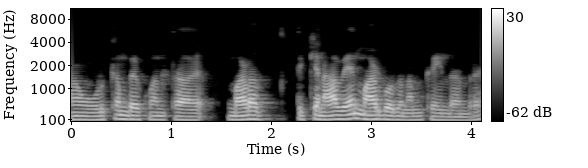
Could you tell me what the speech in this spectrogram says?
ನಾವು ಉಳ್ಕೊಬೇಕು ಅಂತ ಮಾಡೋದಕ್ಕೆ ನಾವೇನು ಮಾಡ್ಬೋದು ನಮ್ಮ ಕೈಯಿಂದ ಅಂದರೆ,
